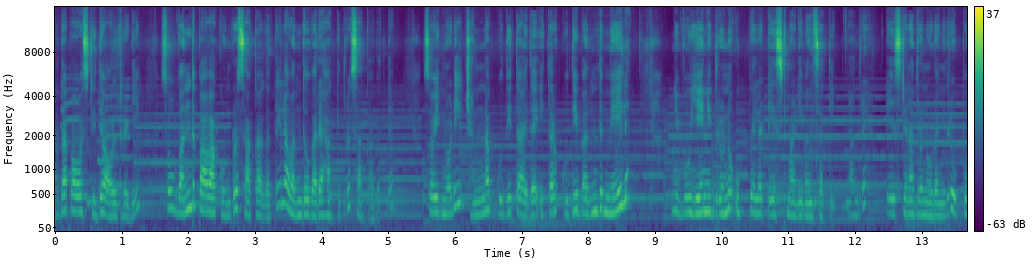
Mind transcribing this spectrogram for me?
ಅರ್ಧ ಪಾವ್ ಇದೆ ಆಲ್ರೆಡಿ ಸೊ ಒಂದು ಪಾವ್ ಹಾಕೊಂಡ್ರೂ ಸಾಕಾಗುತ್ತೆ, ಇಲ್ಲ ಒಂದೂವರೆ ಹಾಕಿದರೂ ಸಾಕಾಗುತ್ತೆ. ಸೊ ಈಗ ನೋಡಿ, ಚೆನ್ನಾಗಿ ಕುದೀತಾ ಇದೆ. ಈ ಥರ ಕುದಿ ಬಂದ ಮೇಲೆ ನೀವು ಏನಿದ್ರೂ ಉಪ್ಪೆಲ್ಲ ಟೇಸ್ಟ್ ಮಾಡಿ ಒಂದು ಸತಿ ಅಂದರೆ ಟೇಸ್ಟ್ ಏನಾದರೂ ನೋಡೋಂಗಿದ್ರೆ ಉಪ್ಪು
